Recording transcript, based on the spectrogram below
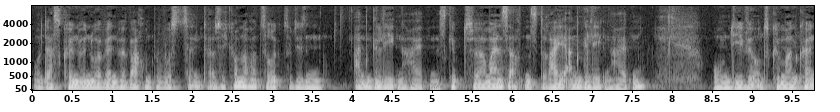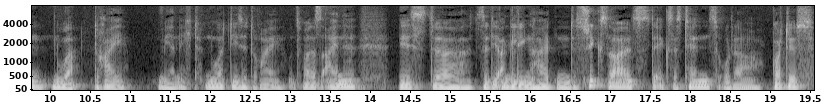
Und das können wir nur, wenn wir wach und bewusst sind. Also ich komme nochmal zurück zu diesen Angelegenheiten. Es gibt äh, meines Erachtens drei Angelegenheiten, um die wir uns kümmern können. Nur drei, mehr nicht. Nur diese drei. Und zwar das eine ist, äh, sind die Angelegenheiten des Schicksals, der Existenz oder Gottes,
